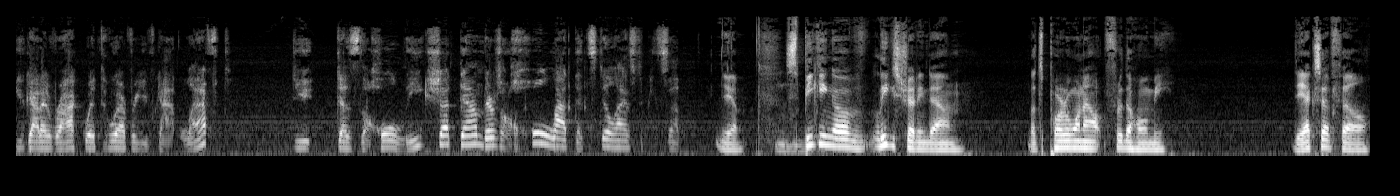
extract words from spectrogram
you got to rock with whoever you've got left? Do you, does the whole league shut down? There's a whole lot that still has to be settled. Yeah. Speaking of leagues shutting down, let's pour one out for the homie. The XFL man,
